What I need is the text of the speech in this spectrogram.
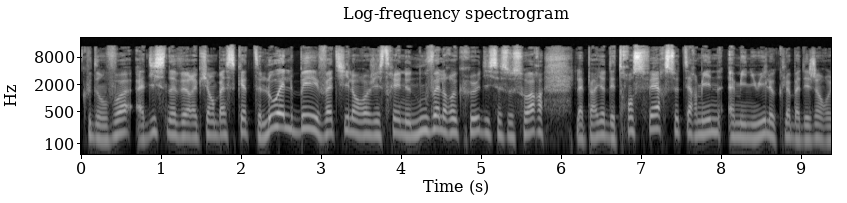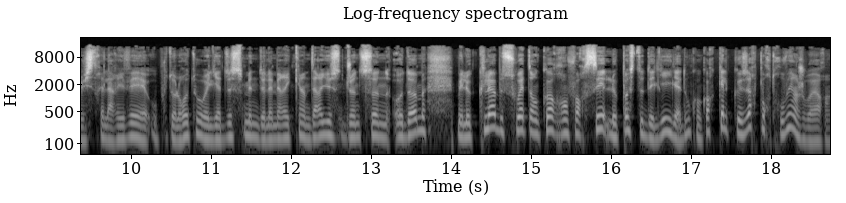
Coup d'envoi à 19h. Et puis en basket, l'OLB va-t-il enregistrer une nouvelle recrue d'ici ce soir? La période des transferts se termine à minuit. Le club a déjà enregistré l'arrivée, ou plutôt le retour, il y a deux semaines de l'américain Darius Johnson au. Mais le club souhaite encore renforcer le poste d'ailier. Il y a donc encore quelques heures pour trouver un joueur.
